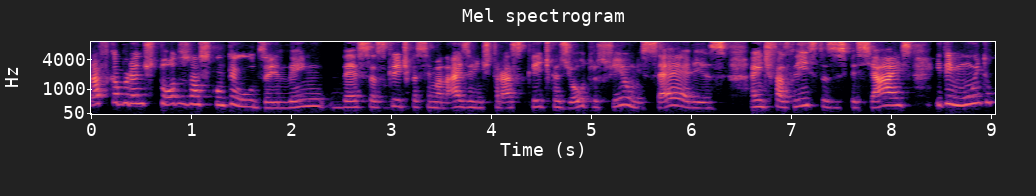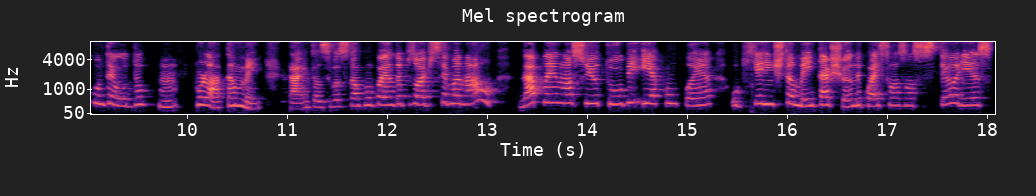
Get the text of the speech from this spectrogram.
para ficar por dentro de todos os nossos conteúdos. Além dessas críticas semanais, a gente traz críticas de outros filmes, séries, a gente faz listas especiais e tem muito conteúdo hum, por lá também, tá? Então, se você está acompanhando o episódio semanal, dá play no nosso YouTube e acompanha o que a gente também está achando e quais são as nossas teorias teorias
